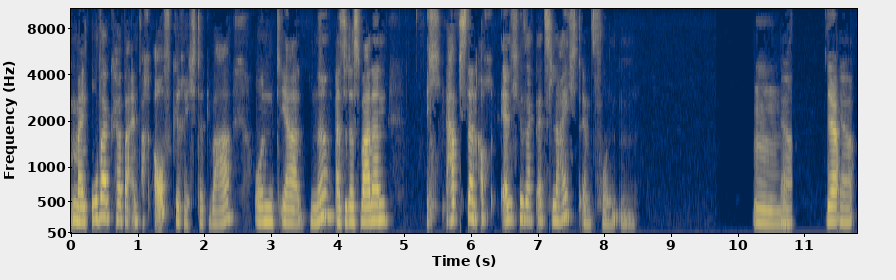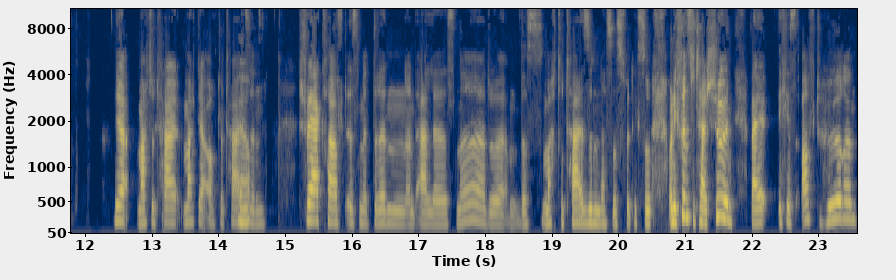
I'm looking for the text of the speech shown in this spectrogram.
mein Oberkörper einfach aufgerichtet war und ja, ne, also das war dann ich habe es dann auch ehrlich gesagt als leicht empfunden. Mm. Ja. ja. Ja. Ja, macht total, macht ja auch total ja. Sinn. Schwerkraft ist mit drin und alles, ne? Du, das macht total Sinn, dass es für dich so. Und ich finde es total schön, weil ich es oft höre,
